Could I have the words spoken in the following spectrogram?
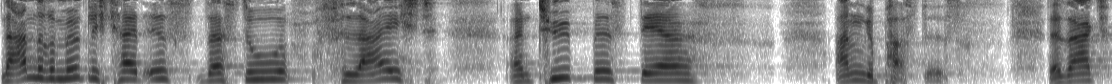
Eine andere Möglichkeit ist, dass du vielleicht ein Typ bist, der angepasst ist. Der sagt,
